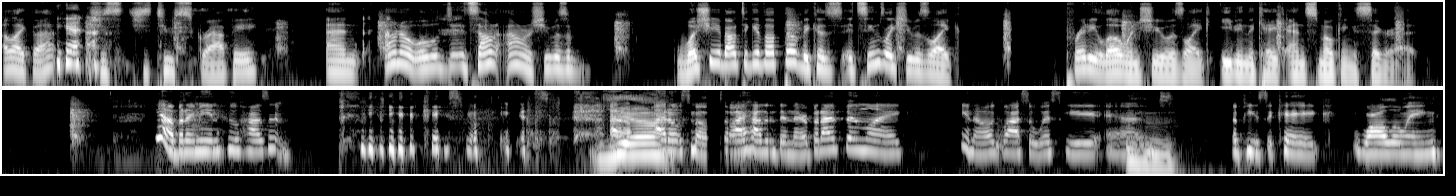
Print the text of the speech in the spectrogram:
I like that. Yeah. She's she's too scrappy, and I don't know. Well, it sound I don't know. She was a was she about to give up though? Because it seems like she was like pretty low when she was like eating the cake and smoking a cigarette. Yeah, but I mean, who hasn't eating a cake smoking? I don't- Yeah. I don't smoke, so I haven't been there. But I've been like, you know, a glass of whiskey and Mhm. a piece of cake, wallowing.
